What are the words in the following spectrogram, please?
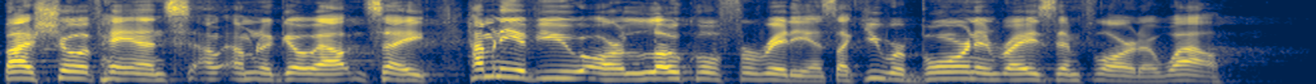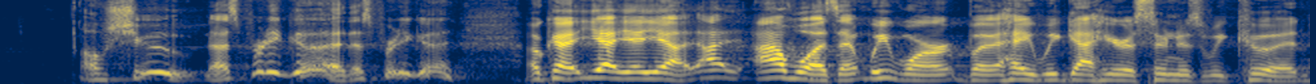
by a show of hands, I'm going to go out and say, how many of you are local Floridians? Like you were born and raised in Florida? Wow. Oh, shoot, that's pretty good. That's pretty good. Okay, yeah, yeah, yeah. I, I wasn't. We weren't, but hey, we got here as soon as we could.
